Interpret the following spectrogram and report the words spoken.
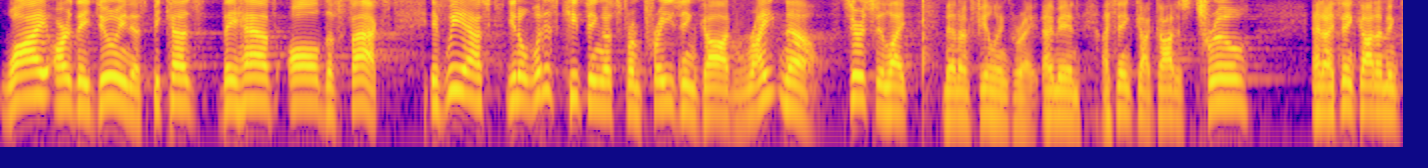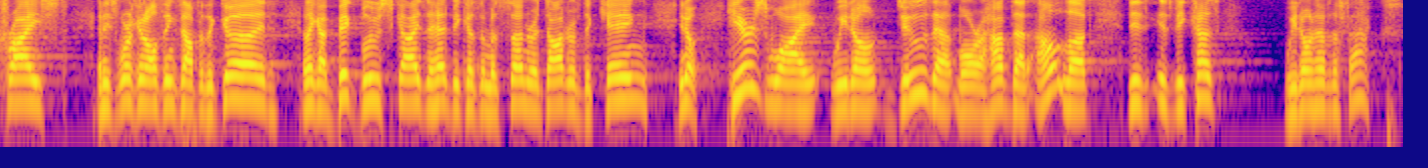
why are they doing this? Because they have all the facts. If we ask, you know, what is keeping us from praising God right now? Seriously, like, man, I'm feeling great. I mean, I think God, God is true, and I think God, I'm in Christ, and he's working all things out for the good. And I got big blue skies ahead because I'm a son or a daughter of the king. You know, here's why we don't do that more or have that outlook is, is because we don't have the facts.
